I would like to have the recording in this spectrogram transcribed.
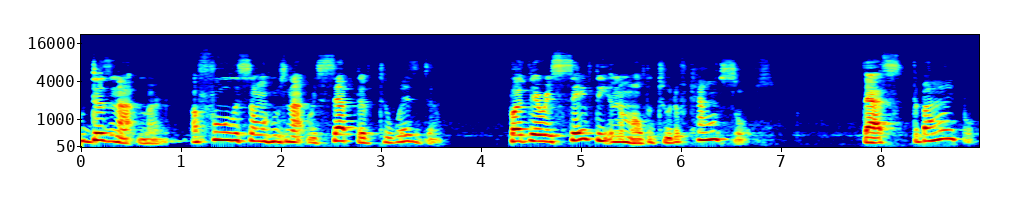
who does not learn. A fool is someone who's not receptive to wisdom. But there is safety in the multitude of counsels. That's the Bible.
